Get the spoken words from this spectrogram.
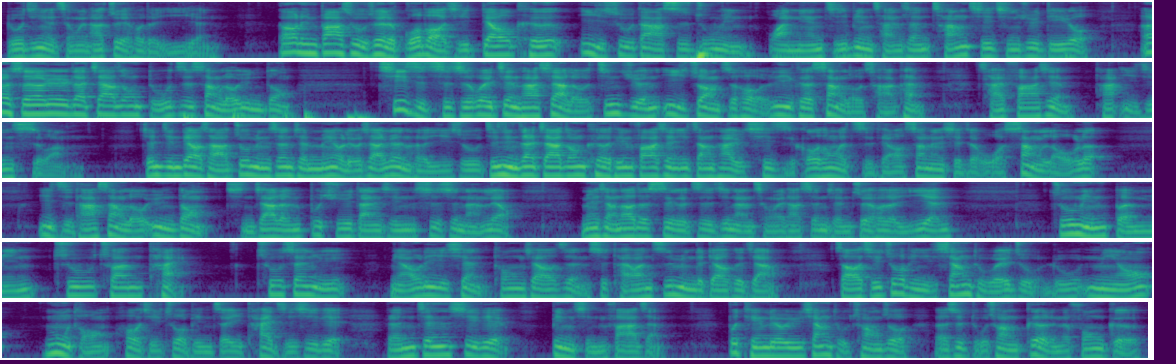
如今也成为他最后的遗言。高龄八十五岁的国宝级雕刻艺术大师朱明，晚年疾病缠身，长期情绪低落。二十二日在家中独自上楼运动。妻子迟迟未见他下楼，惊觉异状之后，立刻上楼查看，才发现他已经死亡。检警调查，朱明生前没有留下任何遗书，仅仅在家中客厅发现一张他与妻子沟通的纸条，上面写着“我上楼了”，意指他上楼运动，请家人不需担心，世事难料。没想到这四个字竟然成为他生前最后的遗言。朱明本名朱川泰，出生于苗栗县通霄镇，是台湾知名的雕刻家。早期作品以乡土为主，如牛、牧童；后期作品则以太极系列、人间系列并行发展，不停留于乡土创作，而是独创个人的风格，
